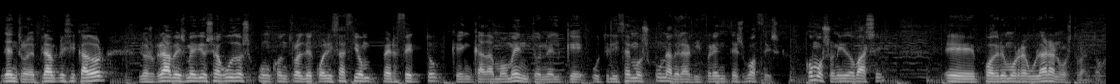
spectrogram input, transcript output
Dentro del preamplificador, los graves, medios y agudos, un control de ecualización perfecto que en cada momento en el que utilicemos una de las diferentes voces como sonido base, eh, podremos regular a nuestro antojo.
